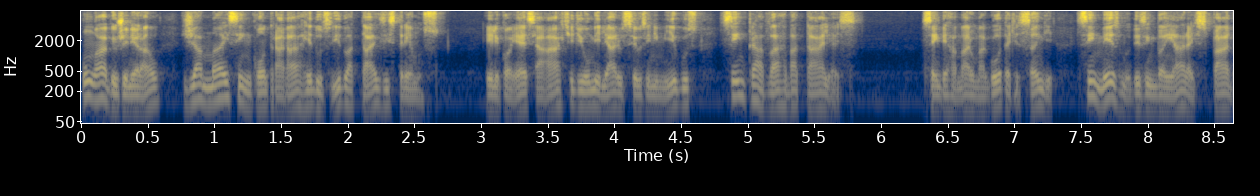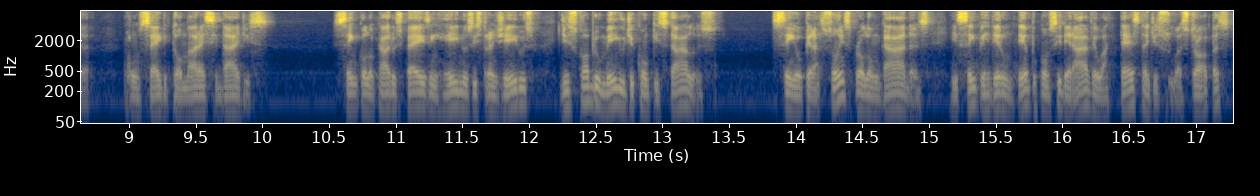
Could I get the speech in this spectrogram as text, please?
Um hábil general jamais se encontrará reduzido a tais extremos. Ele conhece a arte de humilhar os seus inimigos sem travar batalhas. Sem derramar uma gota de sangue, sem mesmo desembanhar a espada, consegue tomar as cidades. Sem colocar os pés em reinos estrangeiros, descobre o meio de conquistá-los. Sem operações prolongadas e sem perder um tempo considerável à testa de suas tropas,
